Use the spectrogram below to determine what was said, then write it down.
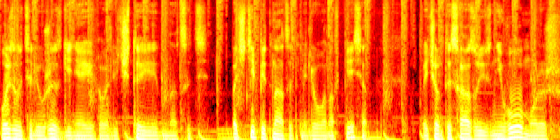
Пользователи уже сгенерировали 14, почти 15 миллионов песен. Причем ты сразу из него можешь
